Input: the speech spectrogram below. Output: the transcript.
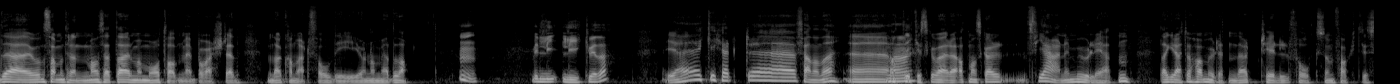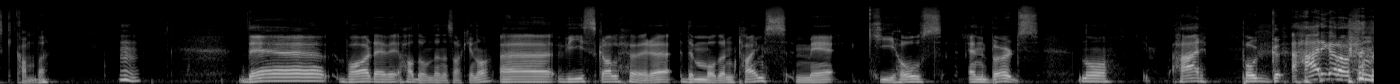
det er jo den samme trenden man har sett der. Man må ta den med på verksted. Men da kan i hvert fall de gjøre noe med det, da. Mm. liker vi det? Jeg er ikke helt uh, fan av det. eh, at, det ikke skal være, at man skal fjerne muligheten. Det er greit å ha muligheten der til folk som faktisk kan det. Det var det vi hadde om denne saken nå. Uh, vi skal høre The Modern Times med Keyholes and Birds. Nå her, på, her i garasjen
